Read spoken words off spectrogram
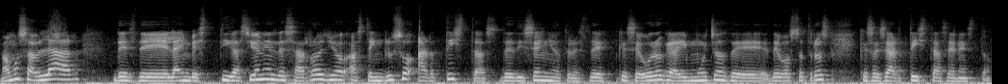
Vamos a hablar desde la investigación y el desarrollo hasta incluso artistas de diseño 3D, que seguro que hay muchos de, vosotros que sois artistas en esto.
